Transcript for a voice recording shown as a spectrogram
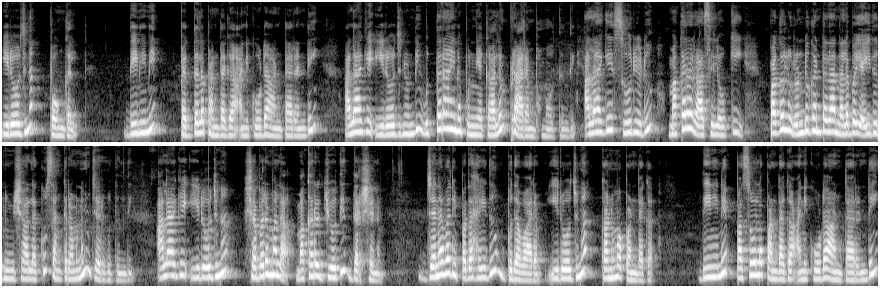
ఈ రోజున పొంగల్. దీనిని పెద్దల పండగ అని కూడా అంటారండి. అలాగే ఈ రోజు నుండి ఉత్తరాయణ పుణ్యకాలం ప్రారంభమవుతుంది. అలాగే సూర్యుడు మకర రాశిలోకి పగలు రెండు గంటల నలభై ఐదు నిమిషాలకు సంక్రమణం జరుగుతుంది. అలాగే ఈ రోజున శబరిమల మకర జ్యోతి దర్శనం. జనవరి పదహైదు బుధవారం. ఈ రోజున కనుమ పండగ. దీనినే పశువుల పండగ అని కూడా అంటారండి.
